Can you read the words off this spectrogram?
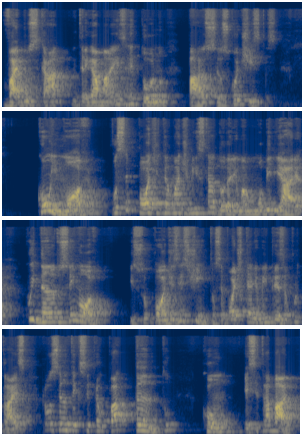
vai buscar entregar mais retorno para os seus cotistas. Com o imóvel, você pode ter uma administradora uma mobiliária, cuidando do seu imóvel. Isso pode existir. Então, você pode ter ali uma empresa por trás para você não ter que se preocupar tanto com esse trabalho.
